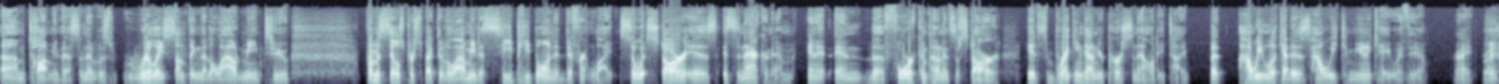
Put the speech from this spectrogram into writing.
um, taught me this, and it was really something that allowed me to, from a sales perspective, allowed me to see people in a different light. So what STAR is, it's an acronym, and it and the four components of STAR, it's breaking down your personality type. But how we look at it is how we communicate with you, right? Right.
